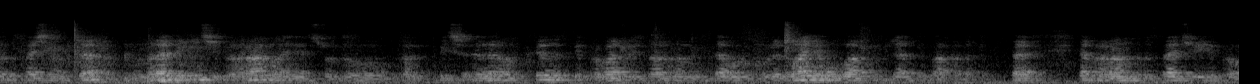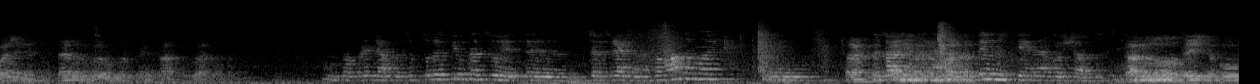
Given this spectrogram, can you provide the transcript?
забезпечена бюджетом. Наразі інші програми щодо більше більш енергоефективності впроваджують органами місцевого самоврядування у власних бюджетних закладах. Це ця програма забезпечує впровадження системи в обласних закладах. Добре, дякую. Тобто ви співпрацюєте з територіальними громадами, Так, питання спеціальні громади. енергоефективності і енергоощадності. Так, минулого тижня був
